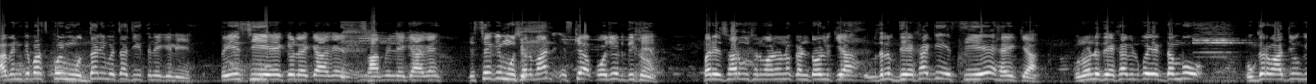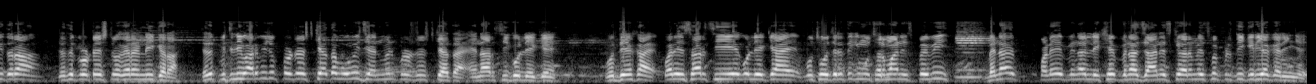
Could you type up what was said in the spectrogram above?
अब इनके पास कोई मुद्दा नहीं बचा जीतने के लिए। तो ये सीए क्यों लेके आ गए? सामने लेके आ गए, जिससे कि मुसलमान इसके अपोजिट दिखे। पर इस बार मुसलमानों ने कंट्रोल किया। मतलब देखा कि सीए है क्या? उन्होंने देखा बिल्कुल एकदम वो उग्रवादियों की तरह, जैसे प्रोटेस्ट वगैरह नहीं करा। जैसे पिछली बार भी जो प्रोटेस्ट किया था, वो भी जेनविन प्रोटेस्ट किया था, एनआरसी को लेके। वो देखा है। पर इस बार सीए को लेके आए। वो सोच रहे थे कि मुसलमान इस पे भी बिना पढ़े, बिना लिखे, बिना जाने इसके बारे में इस पर प्रतिक्रिया करेंगे।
